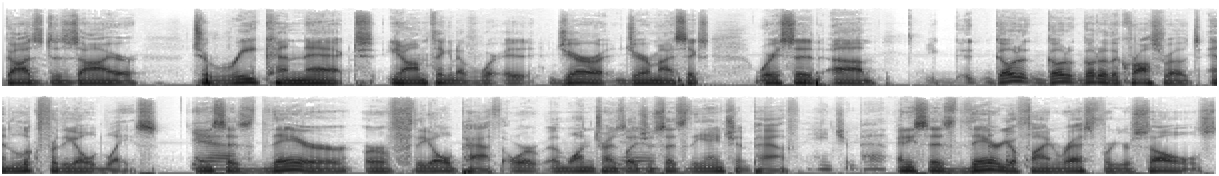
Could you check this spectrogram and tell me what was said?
God's desire to reconnect. You know, I'm thinking of where uh, Jer- Jeremiah six, where he said, um, "Go to go to go to the crossroads and look for the old ways." And he says there, or for the old path, or one translation Yeah. says the ancient path. the ancient path. And he says, There you'll find rest for your souls.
